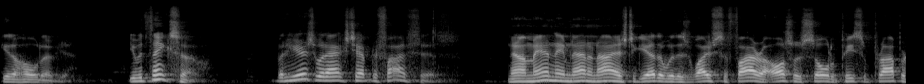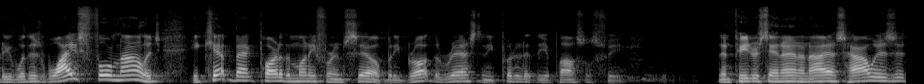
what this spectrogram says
get a hold of you? You would think so. But here's what Acts chapter 5 says. Now, a man named Ananias, together with his wife Sapphira, also sold a piece of property. With his wife's full knowledge, he kept back part of the money for himself, but he brought the rest and he put it at the apostles' feet. Then Peter said, Ananias, how is it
